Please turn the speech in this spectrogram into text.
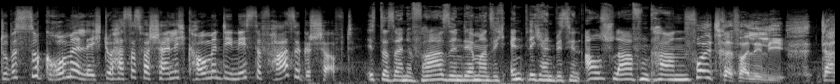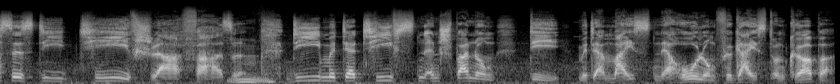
du bist so grummelig. Du hast es wahrscheinlich kaum in die nächste Phase geschafft. Ist das eine Phase, in der man sich endlich ein bisschen ausschlafen kann? Volltreffer, Lilly. Das ist die Tiefschlafphase. Die mit der tiefsten Entspannung. Die mit der meisten Erholung für Geist und Körper.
